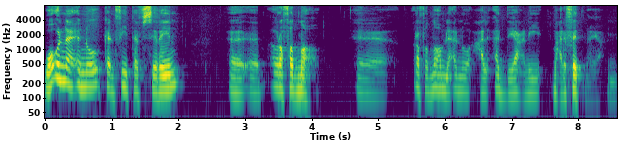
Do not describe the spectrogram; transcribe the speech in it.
وقلنا إنه كان في تفسيرين آه، آه، رفضناهم. آه، رفضناهم لأنه على قد يعني معرفتنا يعني.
